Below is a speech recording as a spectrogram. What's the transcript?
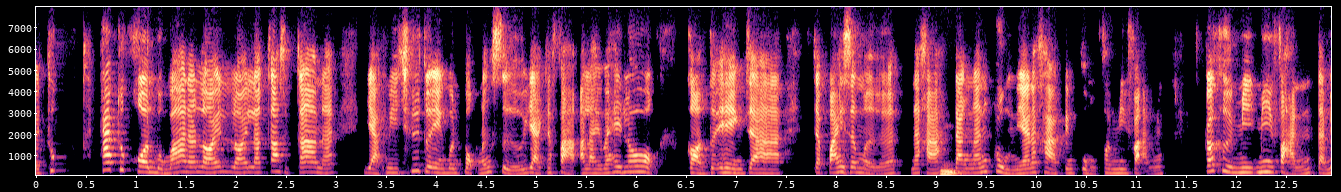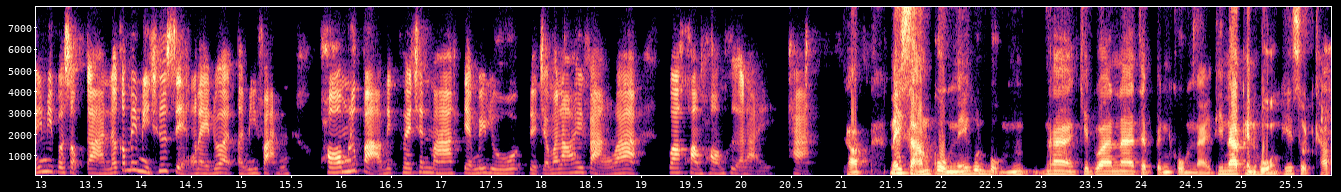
ยทุกแทบทุกคนผมว่านะร้อยร้อยละเก้าสิบเก้านะ อยากมีชื่อตัวเองบนปกหนังสือ อยากจะฝากอะไรไว้ให้โลก ก่อนตัวเองจะจะไปเสมอนะคะ ดังนั้นกลุ่มนี้นะคะเป็นกลุ่มคนมีฝัน ก็คือมีมีฝันแต่ไม่มีประสบการณ์แล้วก็ไม่มีชื่อเสียงอะไรด้วย แต่มีฝันพร้อมหรือเปล่าใน question mark ยังไม่รู้ เดี๋ยวจะมาเล่าให้ฟังว่าว่าความพร้อมคืออะไรค่ะ ครับ ในสามกลุ่มนี้คุณบุ๋มน่าคิดว่าน่าจะเป็นกลุ่มไหนที่น่าเป็นห่วงที่สุดครับ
